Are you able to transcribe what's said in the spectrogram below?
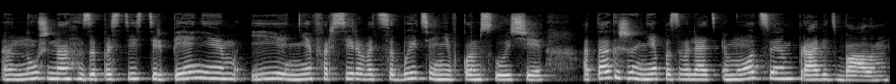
э, нужно запастись терпением и не форсировать события ни в коем случае, а также не позволять эмоциям править балом.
